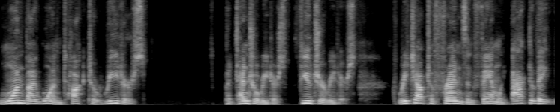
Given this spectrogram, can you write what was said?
One by one, talk to readers, potential readers, future readers. Reach out to friends and family, activate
